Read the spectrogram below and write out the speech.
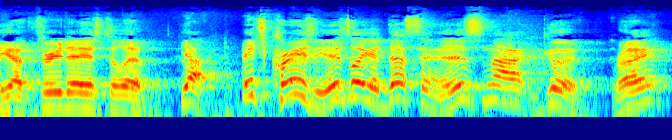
You got three days to live. Yeah, it's crazy. It's like a death sentence. It's not good, right?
